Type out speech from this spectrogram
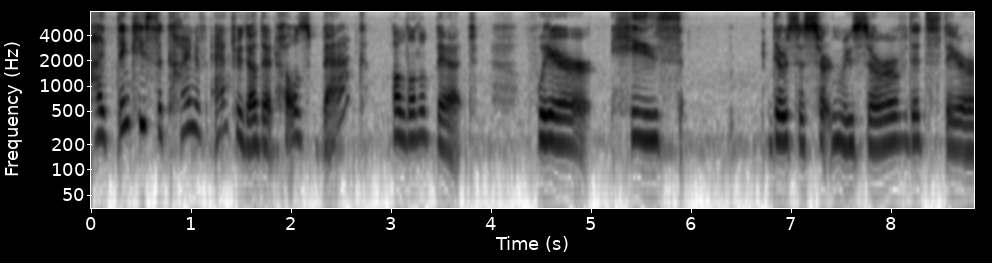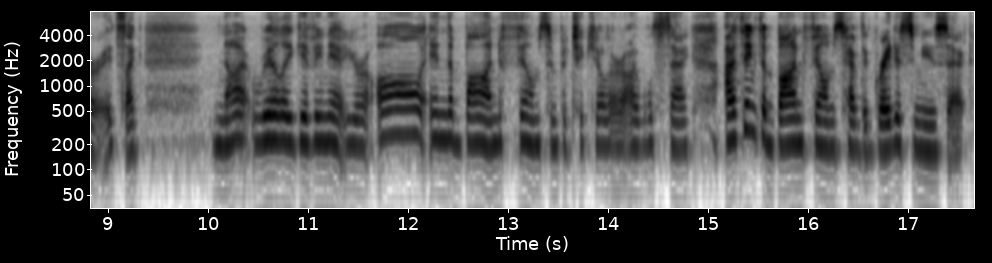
I think he's the kind of actor though that holds back a little bit where he's there's a certain reserve that's there. It's like not really giving it your all in the Bond films in particular, I will say. I think the Bond films have the greatest music.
